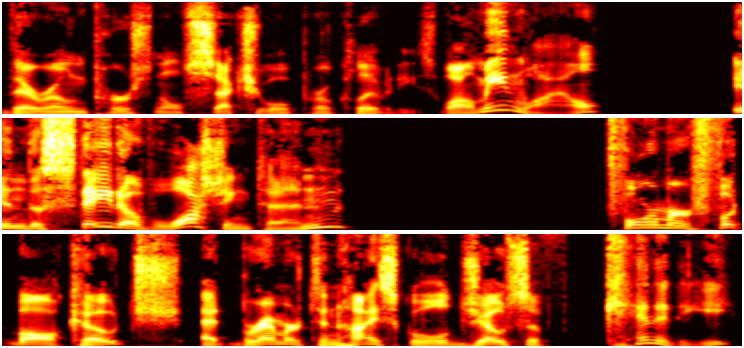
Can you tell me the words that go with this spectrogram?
their own personal sexual proclivities. While meanwhile, in the state of Washington, former football coach at Bremerton High School, Joseph Kennedy,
